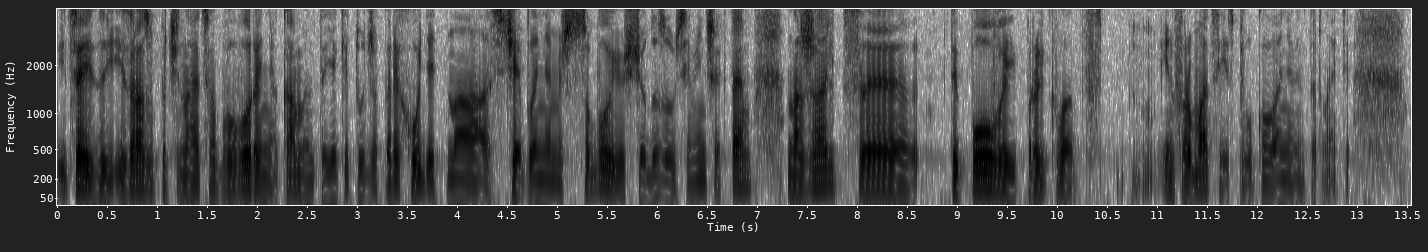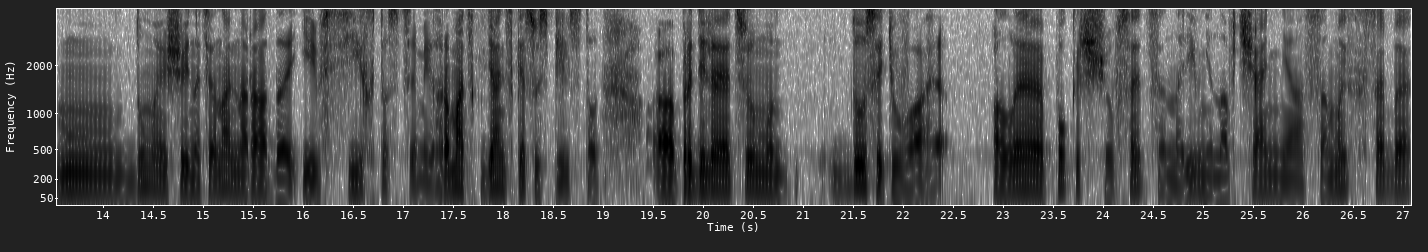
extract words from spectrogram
і це і зразу починається обговорення, каменти, які тут же переходять на щеплення між собою щодо зовсім інших тем. На жаль, це типовий приклад інформації спілкування в інтернеті. Думаю, що і Національна Рада, і всі, хто з цим, і громадянське суспільство е, приділяє цьому досить уваги. Але поки що все це на рівні навчання самих себе,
